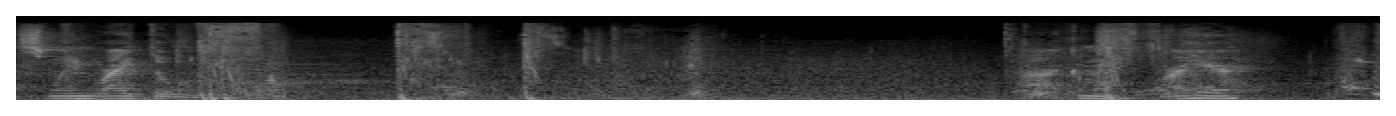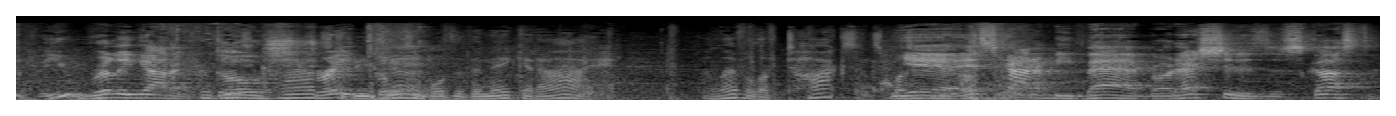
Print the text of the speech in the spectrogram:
swing right through them. All right, come on, right here. You really gotta For go these clouds to straight be through visible to the naked eye, the level of toxins must be Yeah, it's awful. gotta be bad, bro. That shit is disgusting.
